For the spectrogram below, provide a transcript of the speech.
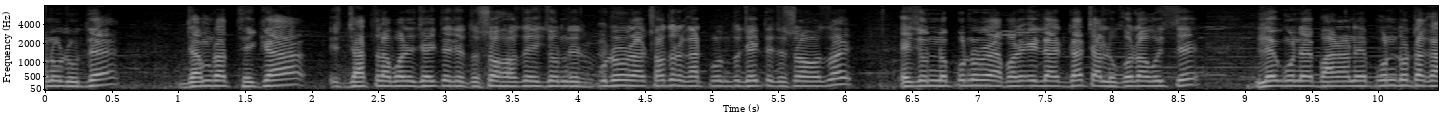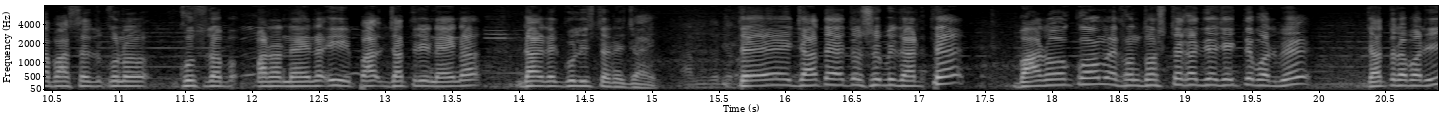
অনুরোধে ড্যামরা থেকে যাত্রাবাড়ি যাইতে যেত সহজ, এই জন্য পুনরায় সদরঘাট পর্যন্ত যাইতে যে সহজ হয়, এই জন্য পুনরায় আবার এই লাইনটা চালু করা হয়েছে লেগুনে বাড়ানে পনেরো টাকা বাসের কোনো খুচরা ভাড়া নেয় না এই যাত্রী নেয় না, ডাইরেক্ট গুলিস্তানে যায়। তো এই যাতায়াতের সুবিধার্থে বারো কম, এখন দশ টাকা দিয়ে যাইতে পারবে যাত্রাবাড়ি।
